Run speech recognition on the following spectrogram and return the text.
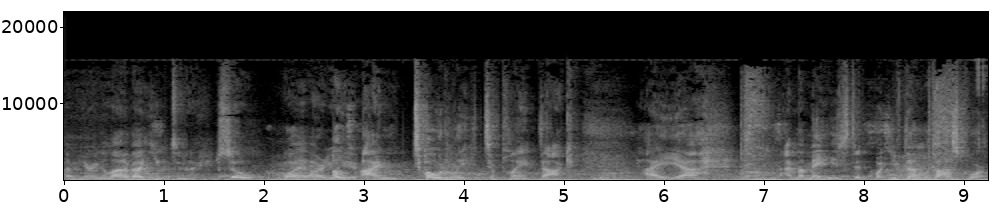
I'm hearing a lot about you tonight. So, why are you Oh, here? I'm totally to blame, Doc. I, uh, I'm amazed at what you've done with Oscorp.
